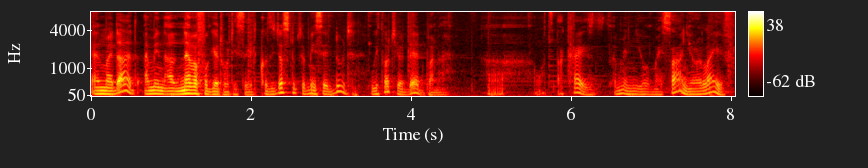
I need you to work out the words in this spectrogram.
And my dad, I mean, I'll never forget what he said because he just looked at me and said, Dude, we thought you're dead, Bana. Uh, what's a car is? I mean, you're my son, you're alive.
